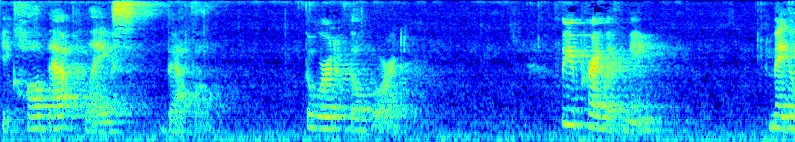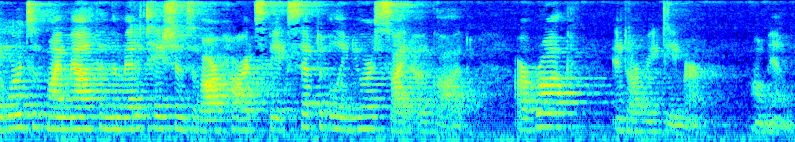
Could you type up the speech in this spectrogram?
He called that place Bethel. The word of the Lord. Will you pray with me? May the words of my mouth and the meditations of our hearts be acceptable in your sight, O God, our rock and our redeemer. Amen.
